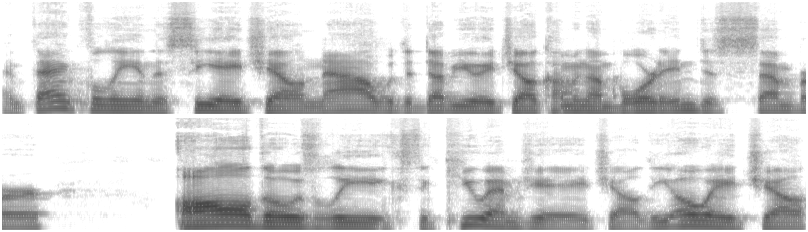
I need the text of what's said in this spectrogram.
And thankfully, in the CHL now, with the WHL coming on board in December, all those leagues, the QMJHL, the OHL,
